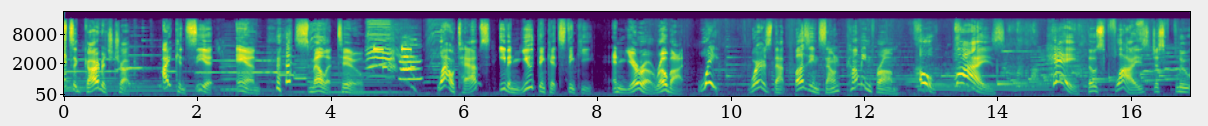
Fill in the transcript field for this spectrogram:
it's a garbage truck. I can see it and smell it too. Wow, Tabs, even you think it's stinky. And you're a robot. Wait, where's that buzzing sound coming from? Oh, flies! Hey, those flies just flew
